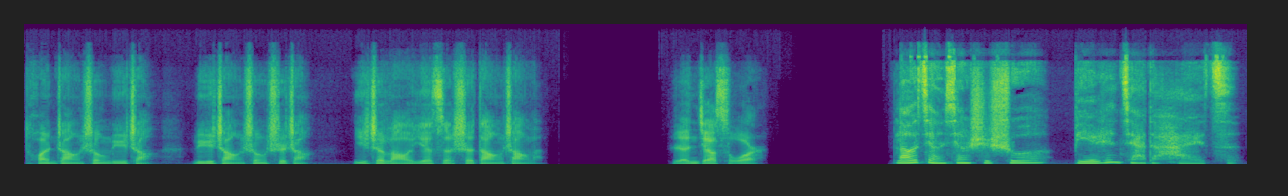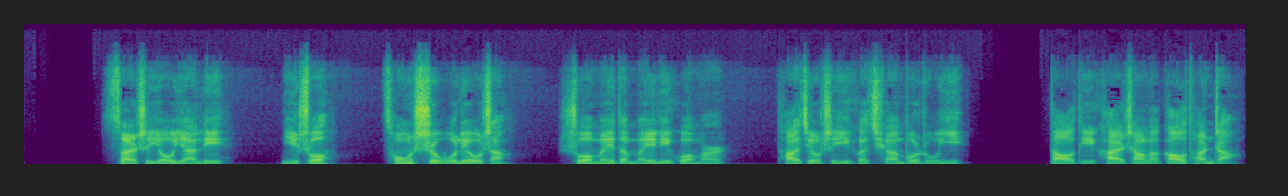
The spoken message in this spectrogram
团长升旅长，旅长升师长，你这老爷子是当上了。人家索尔。”老蒋像是说别人家的孩子，算是有眼力。你说，从十五六上说媒的没离过门，他就是一个全不如意，到底看上了高团长。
